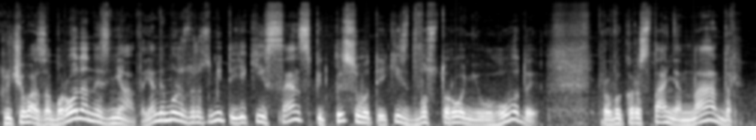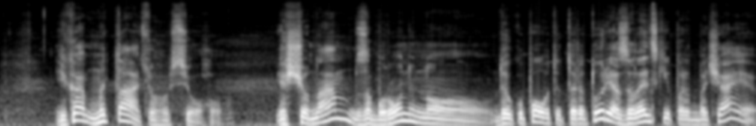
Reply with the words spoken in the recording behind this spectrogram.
ключова заборона не знята, я не можу зрозуміти, який сенс підписувати якісь двосторонні угоди про використання надр, яка мета цього всього. Якщо нам заборонено деокуповувати територію, а Зеленський передбачає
